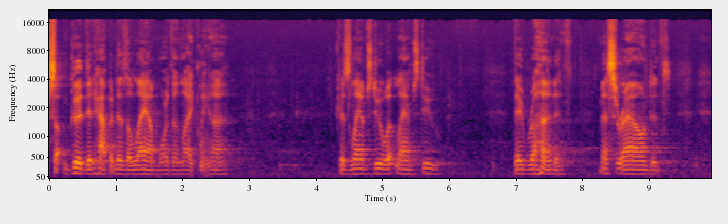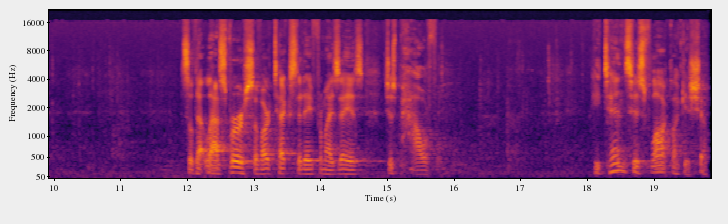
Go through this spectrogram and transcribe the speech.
something good that happened to the lamb, more than likely, huh? Because lambs do what lambs do they run and mess around. And so, that last verse of our text today from Isaiah is just powerful. He tends his flock like a shepherd.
